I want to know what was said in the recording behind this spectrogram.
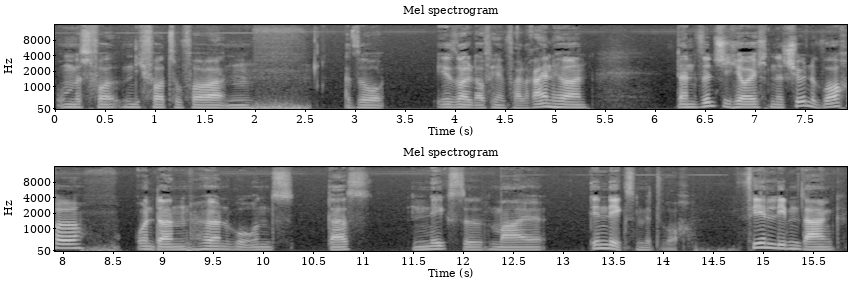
um es vor, nicht vorzuverraten. Also ihr sollt auf jeden Fall reinhören. Dann wünsche ich euch eine schöne Woche und dann hören wir uns das nächste Mal den nächsten Mittwoch. Vielen lieben Dank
